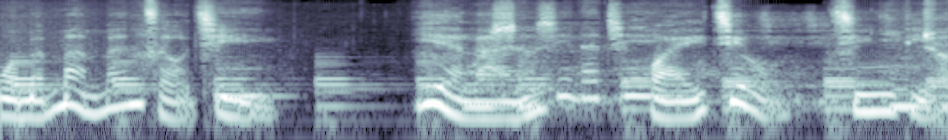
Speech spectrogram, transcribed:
我们慢慢走进叶阑怀旧经典。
